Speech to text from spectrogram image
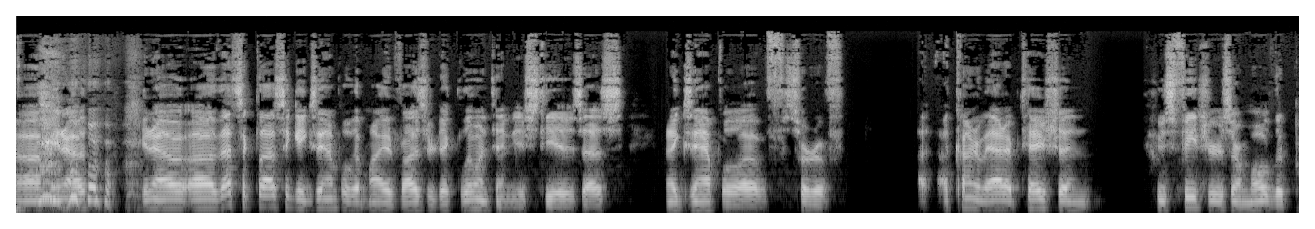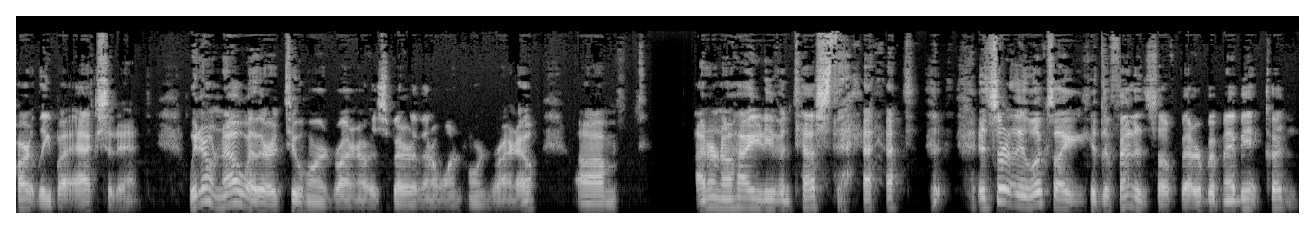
Um, you know, you know, uh, that's a classic example that my advisor Dick Lewontin used to use as an example of sort of a, a kind of adaptation whose features are molded partly by accident. We don't know whether a two-horned rhino is better than a one-horned rhino. Um, I don't know how you'd even test that. it certainly looks like it could defend itself better, but maybe it couldn't.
